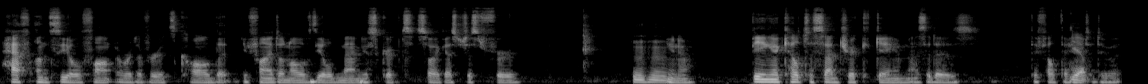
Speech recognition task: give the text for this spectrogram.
half uncial font or whatever it's called that you find on all of the old manuscripts. So I guess just for Mm-hmm. you know being a Celtocentric game as it is, they felt they had Yep. to do it.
